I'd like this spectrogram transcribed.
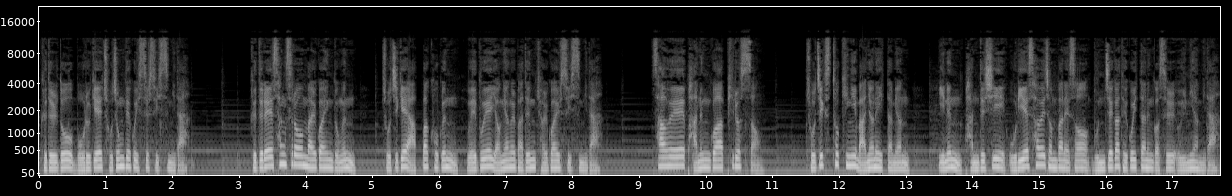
그들도 모르게 조종되고 있을 수 있습니다. 그들의 상스러운 말과 행동은 조직의 압박 혹은 외부의 영향을 받은 결과일 수 있습니다. 사회의 반응과 필요성. 조직 스토킹이 만연해 있다면 이는 반드시 우리의 사회 전반에서 문제가 되고 있다는 것을 의미합니다.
